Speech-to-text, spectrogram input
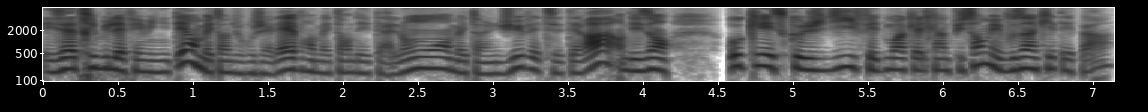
les attributs de la féminité, en mettant du rouge à lèvres, en mettant des talons, en mettant une jupe, etc. En disant, ok, ce que je dis fait de moi quelqu'un de puissant, mais vous inquiétez pas,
